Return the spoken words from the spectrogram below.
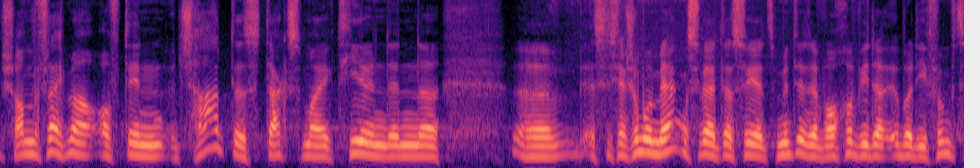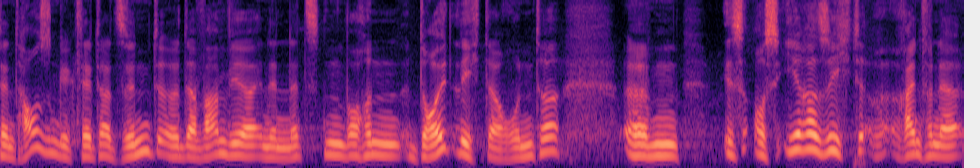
schauen wir vielleicht mal auf den Chart des DAX, Mike Thielen, denn äh, es ist ja schon bemerkenswert, dass wir jetzt Mitte der Woche wieder über die 15.000 geklettert sind. Äh, da waren wir in den letzten Wochen deutlich darunter. Ähm, ist aus Ihrer Sicht rein von der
